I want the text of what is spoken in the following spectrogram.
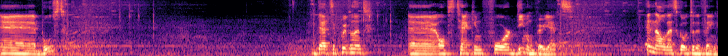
uh, boost that's equivalent uh, of stacking four Demon's Periapts. And now let's go to the thing.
